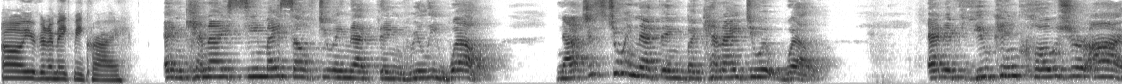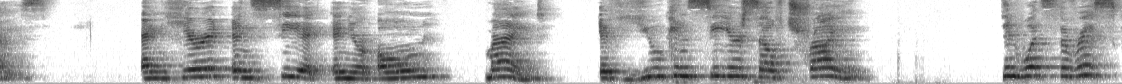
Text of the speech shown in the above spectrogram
Oh, you're going to make me cry. And can I see myself doing that thing really well? Not just doing that thing, but can I do it well? And if you can close your eyes and hear it and see it in your own mind, if you can see yourself trying, then what's the risk?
